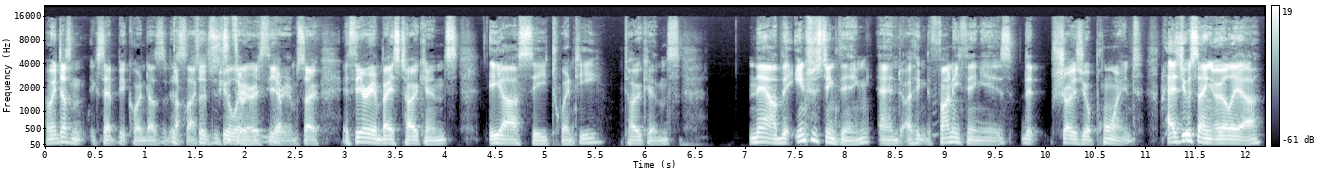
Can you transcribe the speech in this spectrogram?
I mean, it doesn't accept Bitcoin, does it? It's No, like so it's, it's purely Ethereum, Ethereum. So, Ethereum based tokens, ERC20 tokens. Now, the interesting thing, and I think the funny thing is that shows your point, as you were saying earlier,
